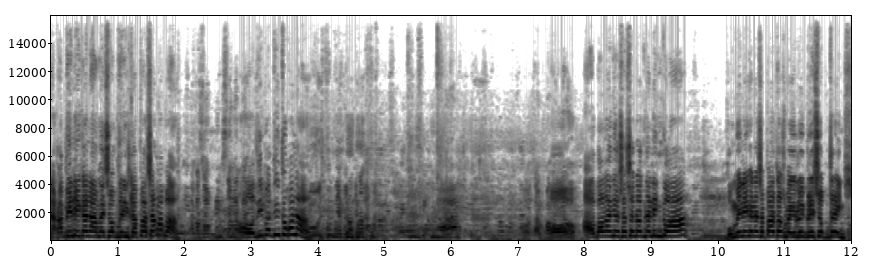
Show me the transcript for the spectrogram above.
Nakabili ka na, may soft drinks ka pa. Saan ka pa? Naka-soft drinks na nga Oh, di ba dito ka na? ha? O, saan pa kayo? Oh, abangan nyo sa sunod na linggo ha. Bumili ka ng sapatos, may libre soft drinks.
